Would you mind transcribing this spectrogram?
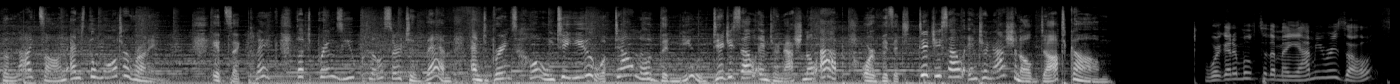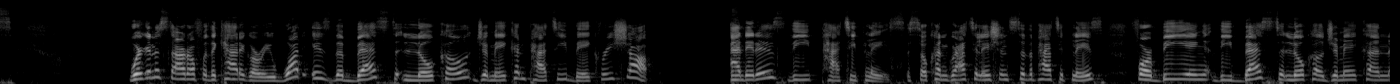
the lights on and the water running. It's a click that brings you closer to them and brings home to you. Download the new Digicel International app or visit digicelinternational.com. We're going to move to the Miami results. We're going to start off with the category What is the best local Jamaican patty bakery shop? And it is the Patty Place. So congratulations to the Patty Place for being the best local Jamaican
